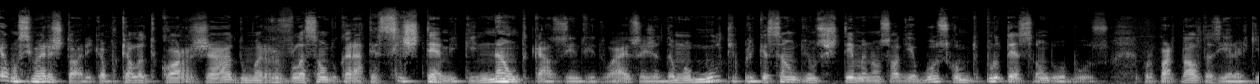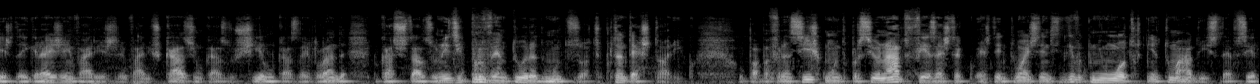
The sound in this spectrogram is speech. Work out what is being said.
É uma cimeira histórica, porque ela decorre já de uma revelação do caráter sistémico e não de casos individuais, ou seja, de uma multiplicação de um sistema não só de abuso, como de proteção do abuso, por parte de altas hierarquias da Igreja, em vários, vários casos, no caso do Chile, no caso da Irlanda, no caso dos Estados Unidos e, porventura, de muitos outros. Portanto, é histórico. O Papa Francisco, muito pressionado, fez esta, esta, esta iniciativa que nenhum outro tinha tomado, e isso deve ser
